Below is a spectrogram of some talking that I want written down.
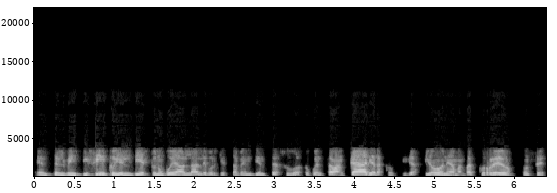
entre el 25 y el 10 que uno puede hablarle porque está pendiente a su, a su cuenta bancaria, a las conciliaciones, a mandar correos. Entonces,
